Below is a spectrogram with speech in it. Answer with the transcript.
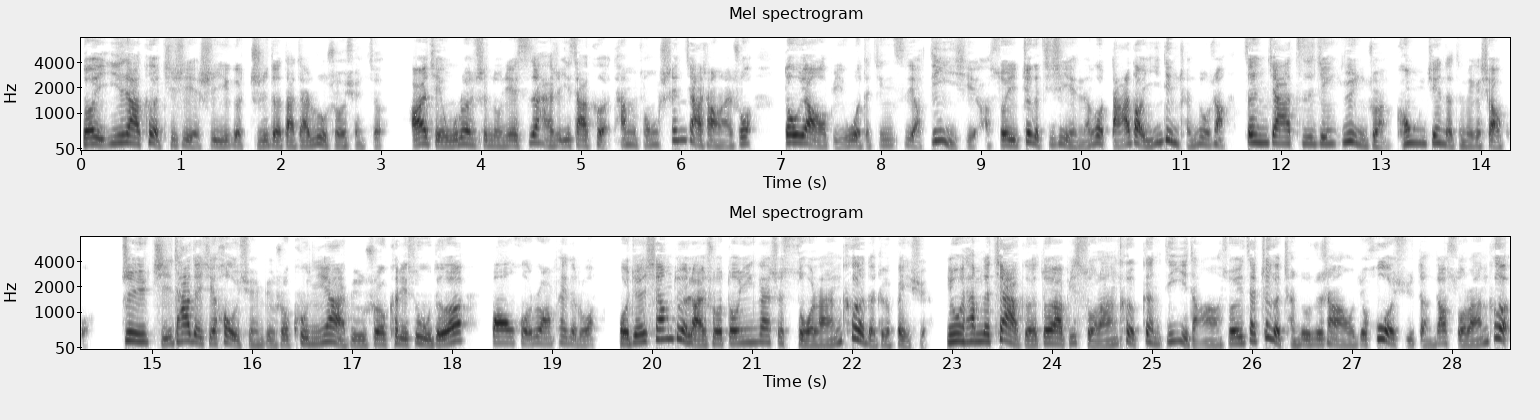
所以伊萨克其实也是一个值得大家入手选择。而且无论是努涅斯还是伊萨克，他们从身价上来说。都要比沃特金斯要低一些啊，所以这个其实也能够达到一定程度上增加资金运转空间的这么一个效果。至于其他的一些候选，比如说库尼亚，比如说克里斯伍德，包括若昂佩德罗，我觉得相对来说都应该是索兰克的这个备选，因为他们的价格都要比索兰克更低一档啊，所以在这个程度之上，我觉得或许等到索兰克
